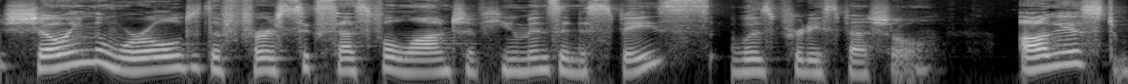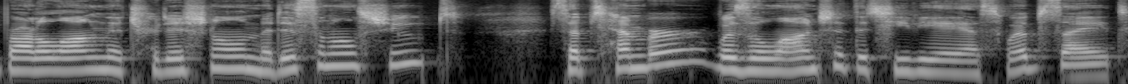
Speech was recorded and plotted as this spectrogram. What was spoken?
Showing the world the first successful launch of humans into space was pretty special. August brought along the traditional medicinal shoot, September was the launch of the TVAS website,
